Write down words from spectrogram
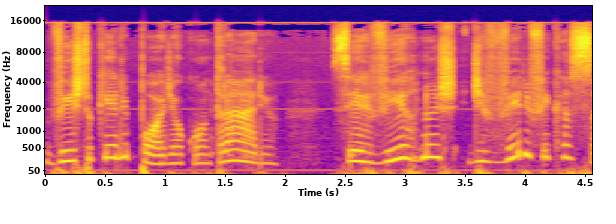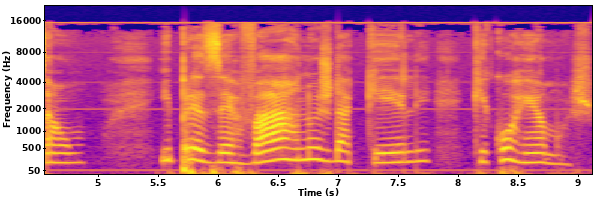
visto que ele pode, ao contrário, servir-nos de verificação e preservar-nos daquele que corremos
